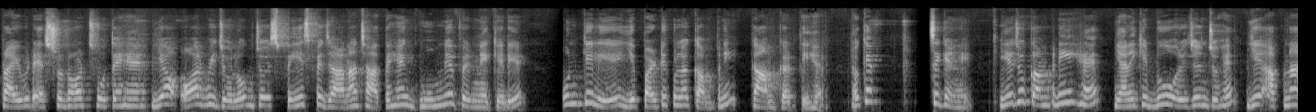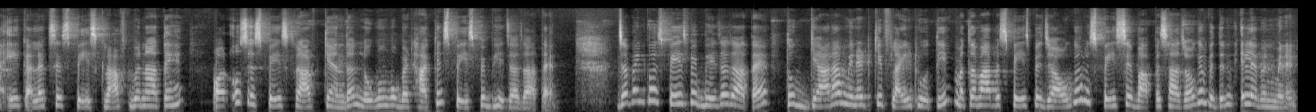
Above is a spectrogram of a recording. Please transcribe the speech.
प्राइवेट एस्ट्रोनॉट्स होते हैं, या और भी जो लोग जो स्पेस पे जाना चाहते हैं घूमने फिरने के लिए, उनके लिए ये पर्टिकुलर कंपनी काम करती है ओके सेकेंडली ये जो कंपनी है, यानी कि ब्लू ओरिजिन जो है, ये अपना एक अलग से स्पेस क्राफ्ट बनाते हैं और उस स्पेस क्राफ्ट के अंदर लोगों को बैठा के स्पेस पे भेजा जाता है। जब इनको स्पेस पे भेजा जाता है तो 11 मिनट की फ़्लाइट होती है मतलब आप स्पेस पे जाओगे और स्पेस से वापस आ जाओगे विद इन 11 मिनट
